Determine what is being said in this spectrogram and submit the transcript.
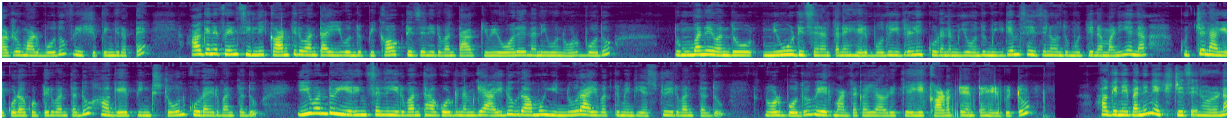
ಆರ್ಡರ್ ಮಾಡ್ಬೋದು ಫ್ರೀ ಶಿಪ್ಪಿಂಗ್ ಇರುತ್ತೆ. ಹಾಗೆಯೇ ಫ್ರೆಂಡ್ಸ್ ಇಲ್ಲಿ ಕಾಣ್ತಿರುವಂಥ ಈ ಒಂದು ಪಿಕಾಕ್ ಡಿಸೈನ್ ಇರುವಂಥ ಕಿವಿ ಓಲೆನ ನೀವು ನೋಡ್ಬೋದು. ತುಂಬಾ ಒಂದು ನ್ಯೂ ಡಿಸೈನ್ ಅಂತಲೇ ಹೇಳ್ಬೋದು. ಇದರಲ್ಲಿ ಕೂಡ ನಮಗೆ ಒಂದು ಮೀಡಿಯಂ ಸೈಜಿನ ಒಂದು ಮುತ್ತಿನ ಮಣಿಯನ್ನು ಕುಚ್ಚನಾಗಿ ಕೂಡ ಕೊಟ್ಟಿರುವಂಥದ್ದು ಹಾಗೆ ಪಿಂಕ್ ಸ್ಟೋನ್ ಕೂಡ ಇರುವಂಥದ್ದು ಈ ಒಂದು ಇಯರಿಂಗ್ಸಲ್ಲಿ ಇರುವಂತಹ ಗೋಲ್ಡ್ ನಮಗೆ ಐದು ಗ್ರಾಮು ಇನ್ನೂರ ಐವತ್ತು ಮಿಲಿಯಷ್ಟು ಇರುವಂಥದ್ದು ನೋಡ್ಬೋದು ವೇರ್ ಮಾಡಿದಾಗ ಯಾವ ರೀತಿಯಾಗಿ ಕಾಣುತ್ತೆ ಅಂತ ಹೇಳಿಬಿಟ್ಟು. ಹಾಗೆಯೇ ಬನ್ನಿ ನೆಕ್ಸ್ಟ್ ಡಿಸೈನ್ ನೋಡೋಣ.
